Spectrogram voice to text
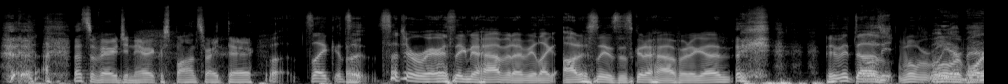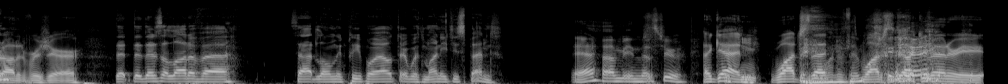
That's a very generic response right there. Well, it's like it's, a, it's such a rare thing to happen. I mean, like honestly, is this gonna happen again? if it does, the- we'll well, we'll yeah, report man. on it for sure. Th- th- There's a lot of uh, sad, lonely people out there with money to spend. Yeah, I mean that's true. Again, Ricky, watch that. one of them? Watch the documentary,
